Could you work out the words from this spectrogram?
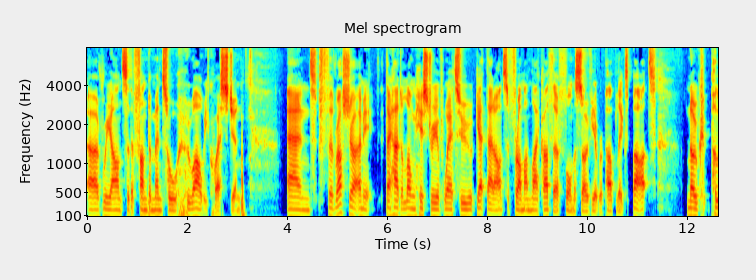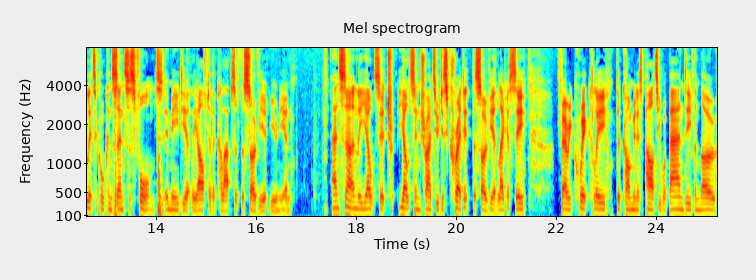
uh, re answer the fundamental who are we question. And for Russia, I mean, they had a long history of where to get that answer from, unlike other former Soviet republics. But no political consensus formed immediately after the collapse of the Soviet Union. And certainly Yeltsin, Yeltsin tried to discredit the Soviet legacy. Very quickly, the Communist Party were banned, even though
